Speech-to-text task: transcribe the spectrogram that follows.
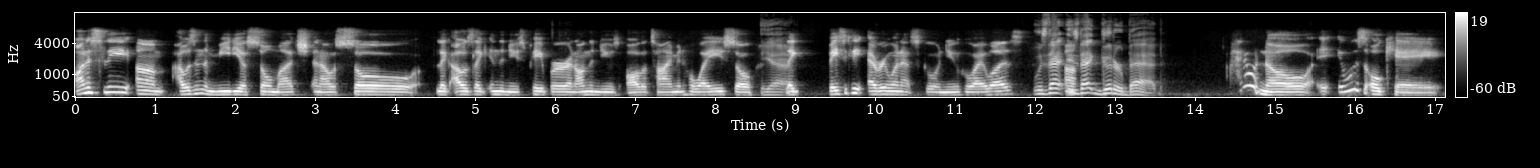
Honestly, um I was in the media so much and I was so like I was like in the newspaper and on the news all the time in Hawaii. So yeah. like basically everyone at school knew who I was. Was that um, is that good or bad? I don't know. It, it was okay.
